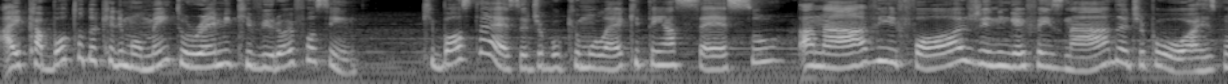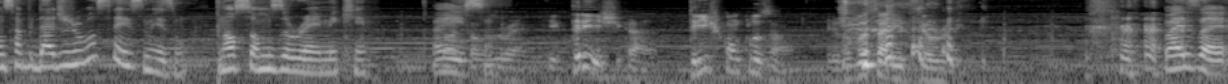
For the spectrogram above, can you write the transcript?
Aí acabou todo aquele momento, o Remy que virou e falou assim. Que bosta é essa? Tipo, que o moleque tem acesso à nave e foge, e ninguém fez nada. Tipo, a responsabilidade é de vocês mesmo. Nós somos o Remick. É Nós isso. somos o Remick. Triste, cara. Triste conclusão. Eu não gostaria de ser o Remick. Mas é.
